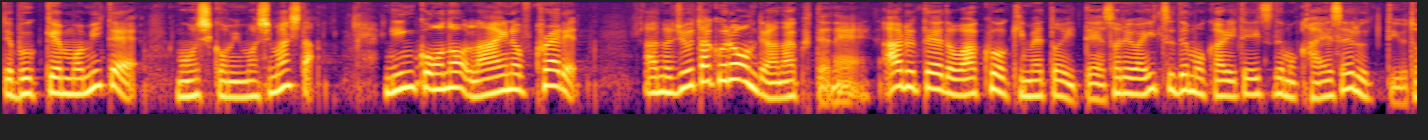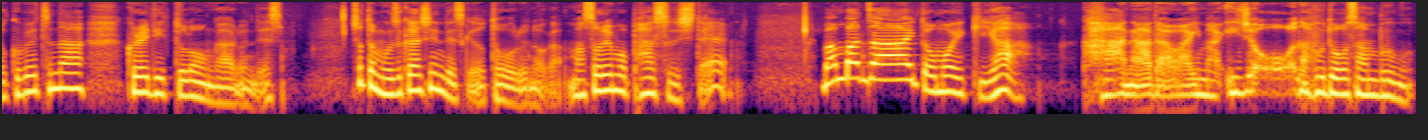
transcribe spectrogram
で、物件も見て申し込みもしました。銀行の Line of Credit あの住宅ローンではなくてねある程度枠を決めといてそれはいつでも借りていつでも返せるっていう特別なクレディットローンがあるんです。ちょっと難しいんですけど通るのが。まあそれもパスして万々歳と思いきやカナダは今異常な不動産ブーム。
